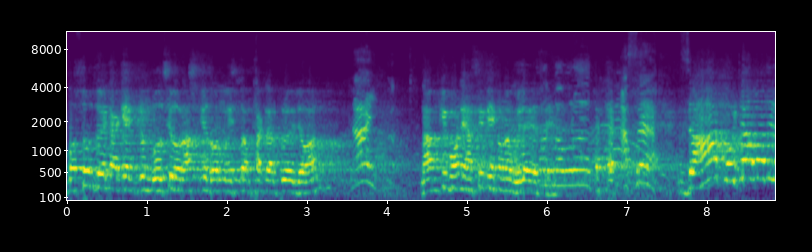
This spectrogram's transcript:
বছর দুয়েক আগে একজন বলছিল রাষ্ট্রীয় ধর্ম ইসলাম থাকার প্রয়োজন। নাই। নাম কি মনে? আসেনি এখন ভুলে গেছে। যা ওইটা আমাদের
